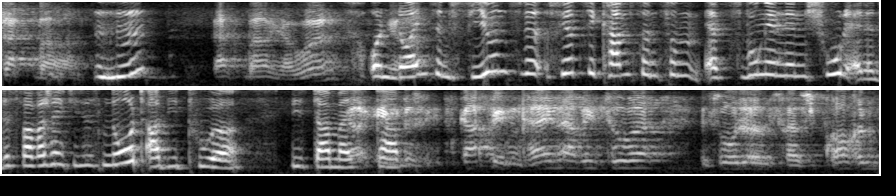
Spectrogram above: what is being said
Dagmar. Mhm. Dagmar, jawohl. Und ja. 1944 kam es dann zum erzwungenen Schulende. Das war wahrscheinlich dieses Notabitur, wie es damals Ja, gab. Es gab eben kein Abitur. Es wurde uns versprochen,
